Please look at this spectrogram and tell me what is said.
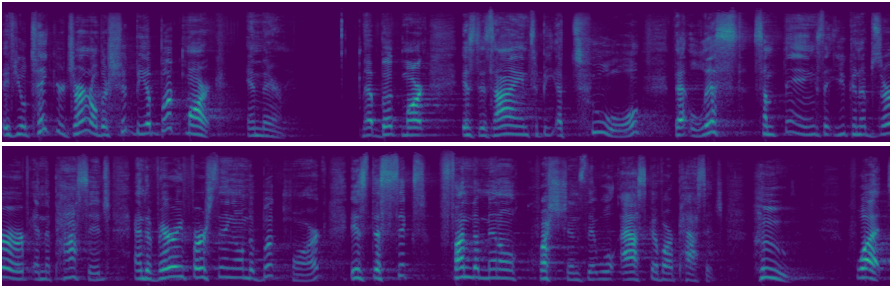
If you'll take your journal, there should be a bookmark in there. That bookmark is designed to be a tool that lists some things that you can observe in the passage. And the very first thing on the bookmark is the six fundamental questions that we'll ask of our passage who, what,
